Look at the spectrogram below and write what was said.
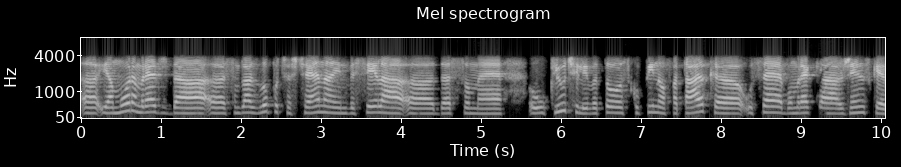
Uh, ja, moram reči, da uh, sem bila zelo počaščena in vesela, uh, da so me vključili v to skupino Fatalk. Uh, vse, bom rekla, ženske,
